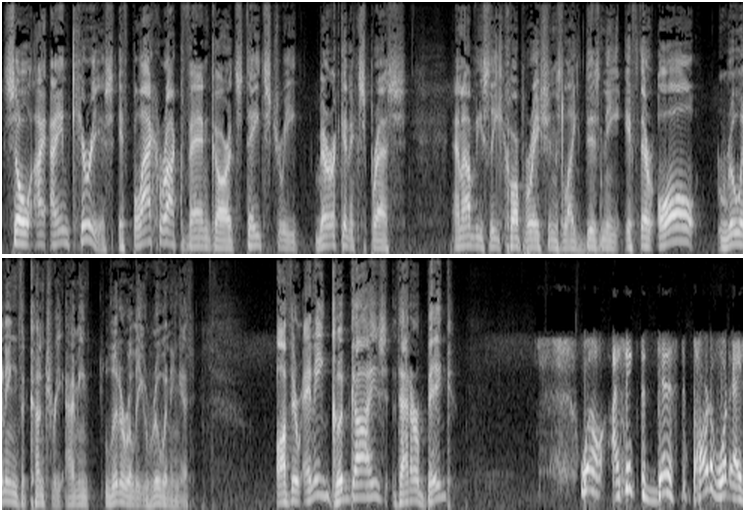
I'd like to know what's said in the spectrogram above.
So I, I am curious if BlackRock, Vanguard, State Street, American Express, and obviously corporations like Disney, if they're all ruining the country, I mean, literally ruining it, are there any good guys that are big? Well, I think the Dennis part of what I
